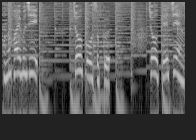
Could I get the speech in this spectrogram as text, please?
この 5G、超高速、超低遅延、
